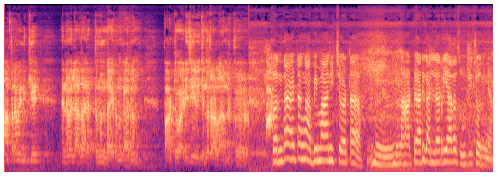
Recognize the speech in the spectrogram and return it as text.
മാത്രം എനിക്ക് എന്നെ വല്ലാതെ അലട്ടുന്നുണ്ടായിരുന്നു കാരണം പാട്ടുപാടി ജീവിക്കുന്ന ഒരാളാണ്. സ്വന്തമായിട്ട് അങ്ങ് അഭിമാനിച്ചോട്ടാ നാട്ടുകാർ കല്ലെറിയാതെ സൂക്ഷിച്ചോ ഞാൻ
